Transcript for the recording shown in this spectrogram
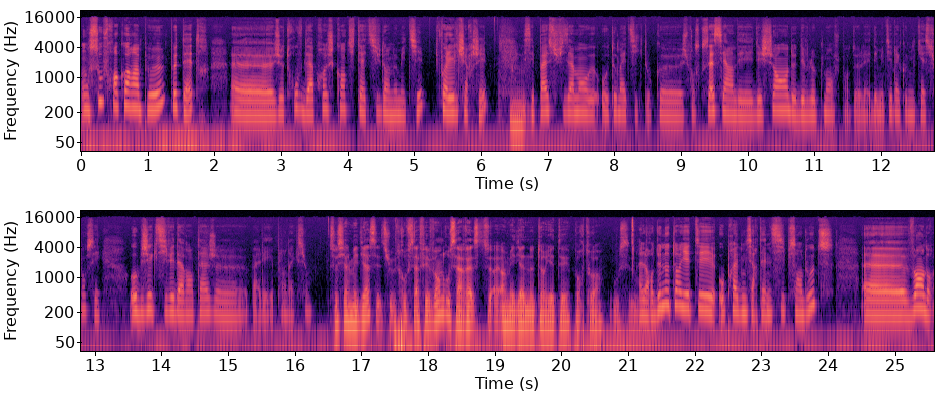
on souffre encore un peu, peut-être. euh, je trouve d'approche quantitative dans nos métiers. Il faut aller le chercher. Mhm. Et c'est pas suffisamment au- automatique. Donc, euh, je pense que ça, c'est un des, des champs de développement, je pense, de la- des métiers de la communication, c'est objectiver davantage euh, bah, les plans d'action. Social media, tu trouves ça fait vendre ou ça reste un média de notoriété pour toi ou Alors, de notoriété auprès d'une certaine cible, sans doute. Euh, vendre,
